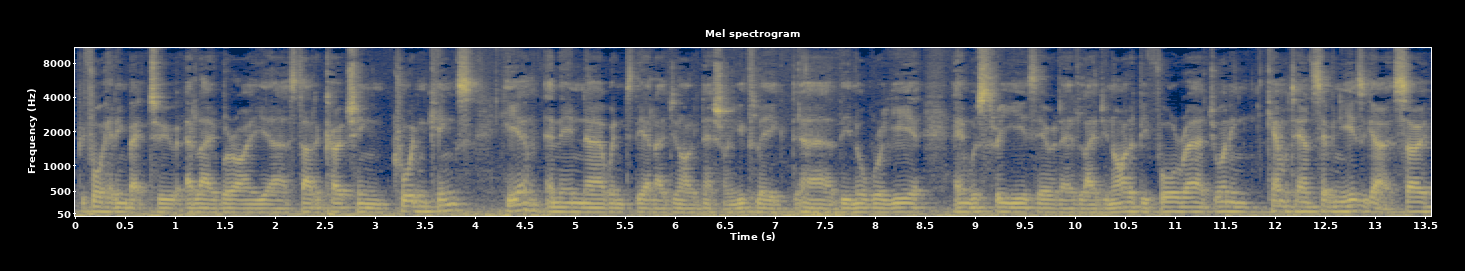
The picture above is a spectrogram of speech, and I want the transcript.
before heading back to Adelaide, where I started coaching Croydon Kings here, and then uh, went to the Adelaide United National Youth League uh, the inaugural year, and was three years there at Adelaide United before uh, joining Campbelltown seven years ago. So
